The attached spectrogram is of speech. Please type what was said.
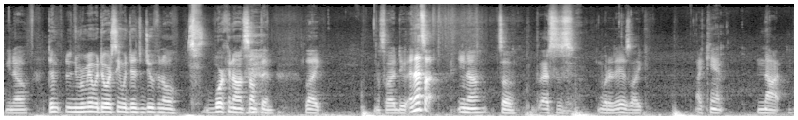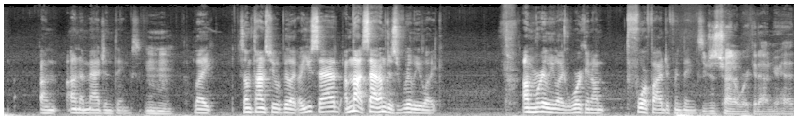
you know? Dim, Ramil Mador scene with Denton Juvenile working on something. Like that's what I do. And that's uh, you know so that's just what it is like I can't not un, unimagine things. Mm-hmm. like sometimes people be like are you sad? I'm not sad I'm just really like I'm really like working on four or five different things You're just trying to work it out in your head.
